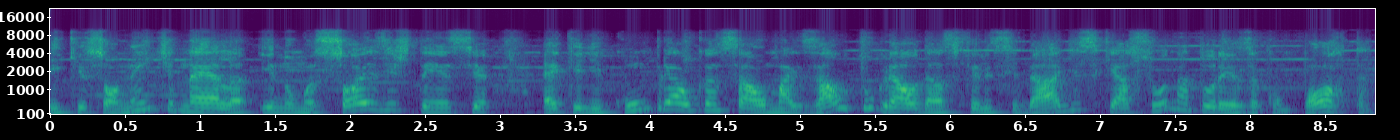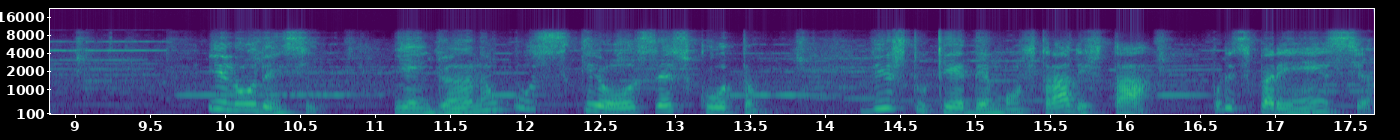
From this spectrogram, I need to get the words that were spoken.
e que somente nela e numa só existência é que lhe cumpre alcançar o mais alto grau das felicidades que a sua natureza comporta, iludem-se e enganam os que os escutam. visto que demonstrado está, por experiência,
